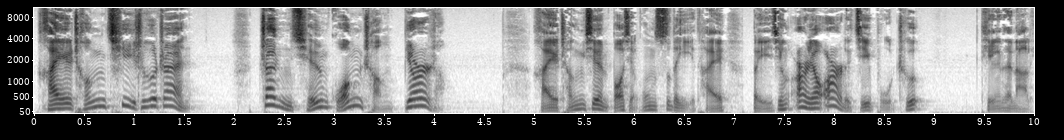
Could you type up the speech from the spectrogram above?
海城汽车站站前广场边上，海城县保险公司的一台北京二幺二的吉普车停在那里，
